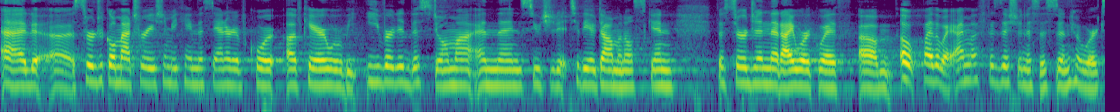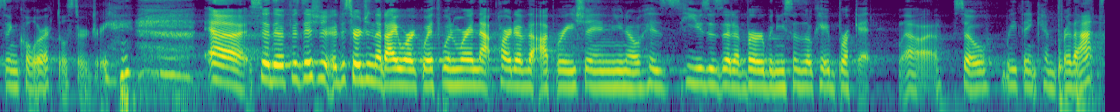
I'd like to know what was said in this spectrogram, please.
and uh, surgical maturation became the standard of, cor- of, care where we everted the stoma and then sutured it to the abdominal skin. The surgeon that I work with, um, oh, by the way, I'm a physician assistant who works in colorectal surgery. uh, so the physician, the surgeon that I work with, when we're in that part of the operation, you know, his, he uses it a verb and he says, okay, brook it. Uh, so we thank him for that.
